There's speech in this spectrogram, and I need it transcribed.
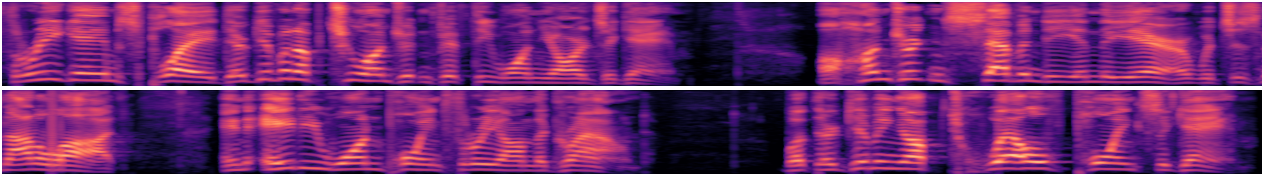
three games played, they're giving up 251 yards a game, 170 in the air, which is not a lot, and 81.3 on the ground. But they're giving up 12 points a game.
